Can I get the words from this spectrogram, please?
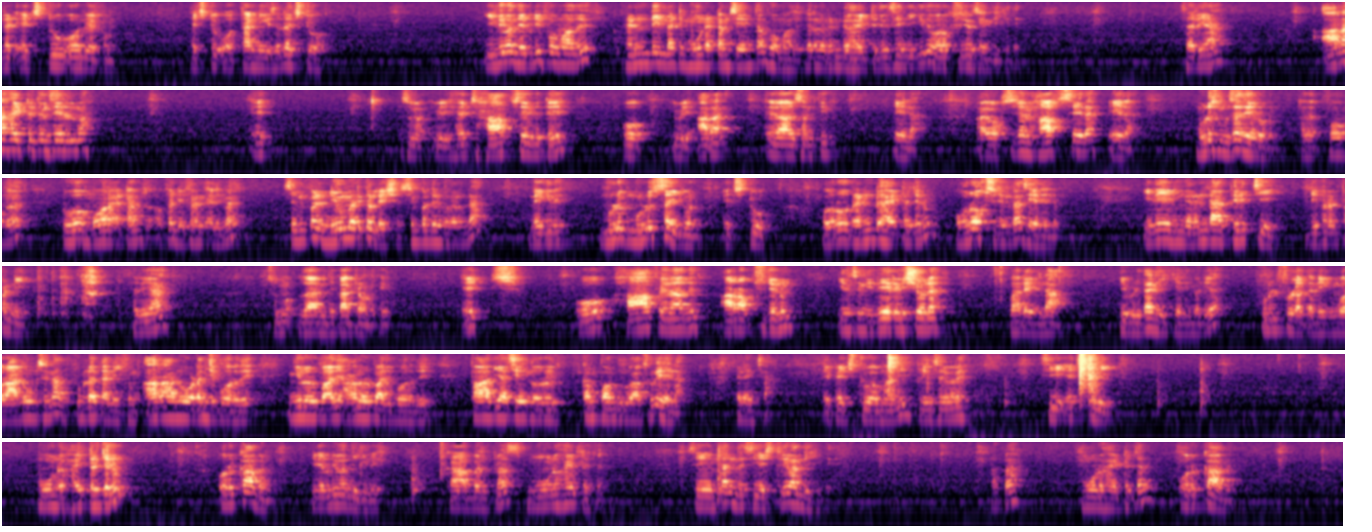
இல்லாட்டி ஹெச் டூ வைப்போம் ஹெச் டூ ஓ சொல்ல ஹெச் டூ ஓ இது வந்து எப்படி ஃபார்ம் ஆகுது? ரெண்டு இல்லாட்டி மூணு அட்டம் சேர்ந்து தான் ஃபார்ம் ஆகுது. பாருங்க ரெண்டு ஹைட்ரஜன் சேர்ந்திக்குது ஒரு ஆக்சிஜன் சேர்ந்திக்குது. சரியா? அரை ஹைட்ரஜன் சேரலுமா? சும்மா இப்படி ஹெச் ஹாஃப் சேர்ந்துட்டு ஓ இப்படி அரை ஏதாவது சம்திங் ஏலா அது ஆக்சிஜன் ஹாஃப் சேர ஏலா முழுசு முழுசாக சேரணும் அதை form two more atoms of a different element simple numerical ratio simple நியூமெரிக்கல்னா இன்னைக்கு இது முழு முழுசாக இருக்கணும் ஹெச் டூ ஒரு ரெண்டு ஹைட்ரஜனும் ஒரு ஆக்சிஜன் தான் சேரலும். இதே நீங்கள் ரெண்டாக பிரித்து டிஃப்ரெண்ட் பண்ணி சரியா? சும்மா உதாரணத்தை காட்டுறேன் உனக்கு ஹெச் ஓ ஹாஃப் ஏதாவது ஆறு ஆக்சிஜனும் இது இதே ரேஷியோவில் வரையலாம் இப்படி தான் நீக்கி அதே மாதிரியா? ஃபுல் ஃபுல்லாக தண்ணிக்கும் ஒரு அணுன்னு சொன்னால் அது ஃபுல்லாக தண்ணிக்கும் ஆறு அரை அணு உடஞ்சி போகிறது இங்கே ஒரு பாதி அங்கே ஒரு பாதி போகிறது பாதியாக சேர்ந்து ஒரு கம்பவுண்ட் உருவாக்குறது இதெல்லாம் என்னச்சா இப்போ ஹெச் டூ மாதிரி இப்படிங்க சொல்லுங்களே சிஹெச் த்ரீ மூணு ஹைட்ரஜனும் ஒரு கார்பன் இது எப்படி வந்துக்குது கார்பன் ப்ளஸ் மூணு ஹைட்ரஜன் சேர்ந்து தான் இந்த சிஹெச் த்ரீ வந்துக்குது அப்போ மூணு ஹைட்ரஜன் ஒரு கார்பன்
